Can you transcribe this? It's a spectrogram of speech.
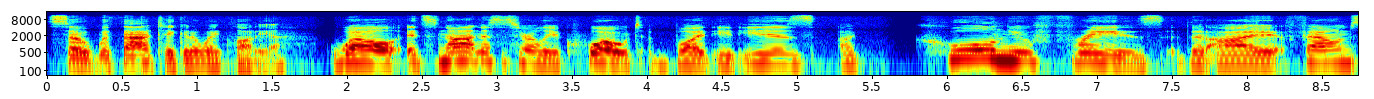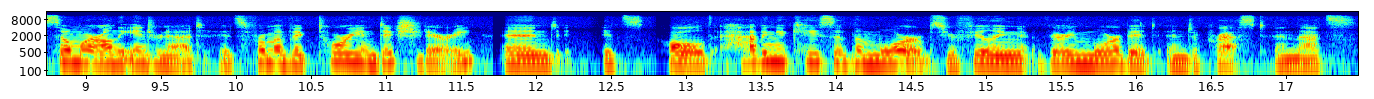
So, with that, take it away, Claudia. Well, it's not necessarily a quote, but it is a cool new phrase that I found somewhere on the internet. It's from a Victorian dictionary and it's called having a case of the morbs. You're feeling very morbid and depressed and that's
